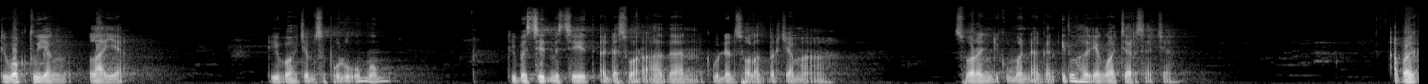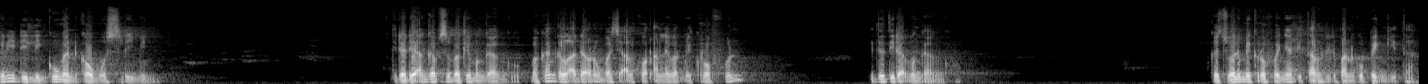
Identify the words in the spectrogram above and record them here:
di waktu yang layak, di bawah jam 10 umum, di masjid-masjid ada suara adzan, kemudian sholat berjamaah, suaranya dikumandangkan, itu hal yang wajar saja. Apalagi ini di lingkungan kaum muslimin. Tidak dianggap sebagai mengganggu. Bahkan kalau ada orang baca Al-Quran lewat mikrofon, itu tidak mengganggu. Kecuali mikrofonnya ditaruh di depan kuping kita.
